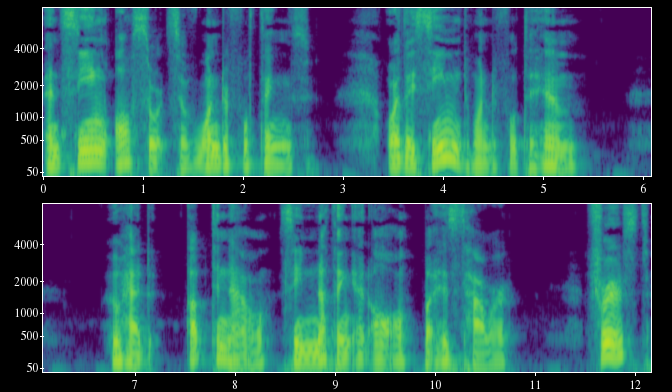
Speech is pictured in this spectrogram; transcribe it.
and seeing all sorts of wonderful things, or they seemed wonderful to him, who had up to now seen nothing at all but his tower. First,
